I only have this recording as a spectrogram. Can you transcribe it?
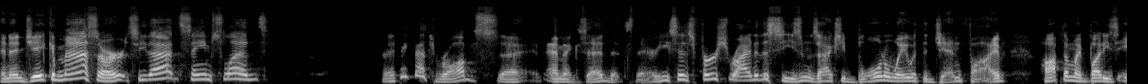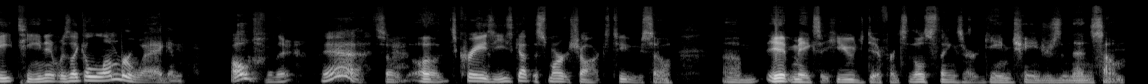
And then Jacob Massart, see that? Same sleds. And I think that's Rob's uh, MXZ that's there. He says, first ride of the season was actually blown away with the Gen 5. Hopped on my buddy's 18, and it was like a lumber wagon. oh, So there, yeah. So oh, it's crazy. He's got the smart shocks too. So um, it makes a huge difference. Those things are game changers and then some.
